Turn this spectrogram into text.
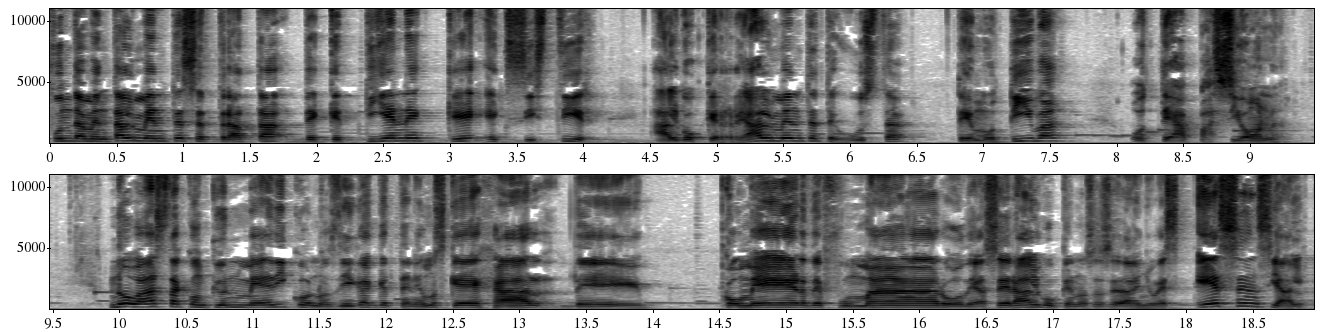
fundamentalmente se trata de que tiene que existir algo que realmente te gusta te motiva o te apasiona. No basta con que un médico nos diga que tenemos que dejar de comer, de fumar o de hacer algo que nos hace daño. Es esencial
